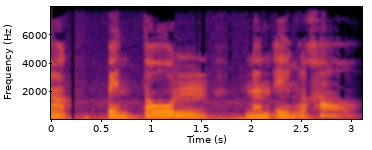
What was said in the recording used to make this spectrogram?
ากๆ เป็นต้น นั่นเองละค่ะ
